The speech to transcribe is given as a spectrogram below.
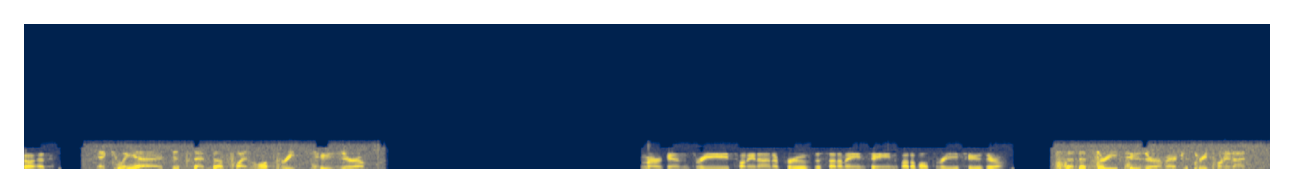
Go ahead. Yeah, can we uh, descend to flight level 320? American 329 approved. Descend and maintain flight level 320. Descend to 320, American 329.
